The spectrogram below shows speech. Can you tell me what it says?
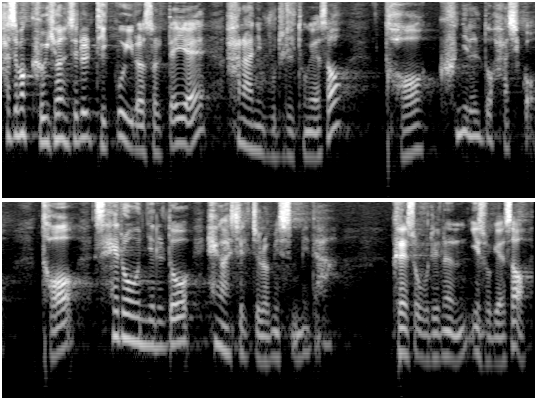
하지만 그 현실을 딛고 일어설 때에 하나님 우리를 통해서 더 큰 일도 하시고 더 새로운 일도 행하실 줄로 믿습니다. 그래서 우리는 이 속에서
